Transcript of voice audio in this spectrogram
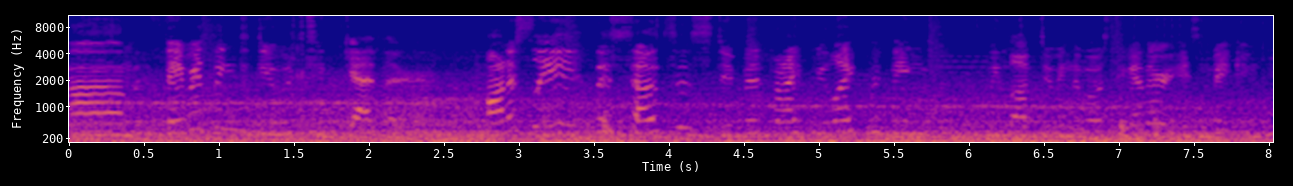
Um, favorite thing to do together. Honestly, this sounds so stupid, but I feel like the thing we love doing the most together is making.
